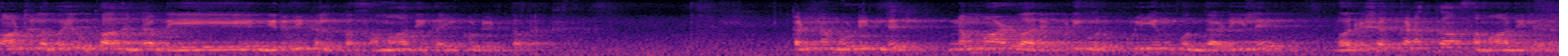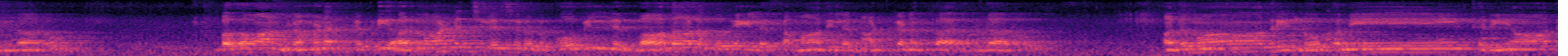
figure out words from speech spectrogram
காட்டுல போய் உட்கார்ந்துட்டு அப்படியே நிர்விகல்ப சமாதி கை கொடுத்தவருக்கு கண்ணை முடிண்டு நம்மாழ்வார் எப்படி ஒரு புளியம் கொண்ட அடியிலே வருஷக்கணக்காக சமாதியில் இருந்தாரோ? பகவான் ரமணர் எப்படி அருணாச்சலேஸ்வரர் கோவிலில் பாதாள குகையில சமாதியில நாட்கணக்காக இருந்தாரோ? அது மாதிரி லோகமே தெரியாத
